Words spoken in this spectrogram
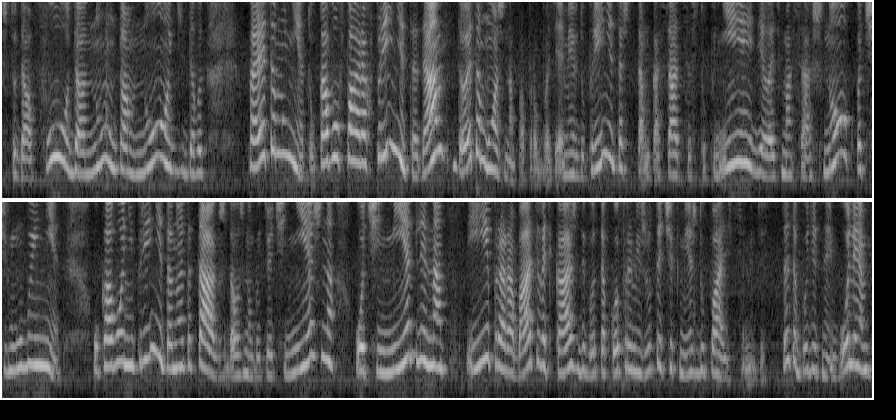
что да, фу, да, ну, там ноги, да вот Поэтому нет. У кого в парах принято, да, то это можно попробовать. Я имею в виду принято, что там касаться ступней, делать массаж ног, почему бы и нет. У кого не принято, но это также должно быть очень нежно, очень медленно и прорабатывать каждый вот такой промежуточек между пальцами. То есть вот это будет наиболее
